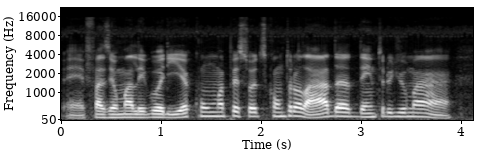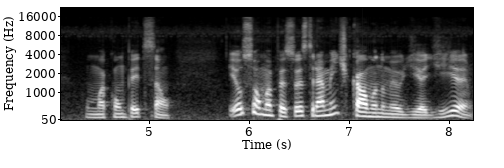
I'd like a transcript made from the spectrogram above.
é, fazer uma alegoria com uma pessoa descontrolada dentro de uma, uma competição. Eu sou uma pessoa extremamente calma no meu dia a dia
